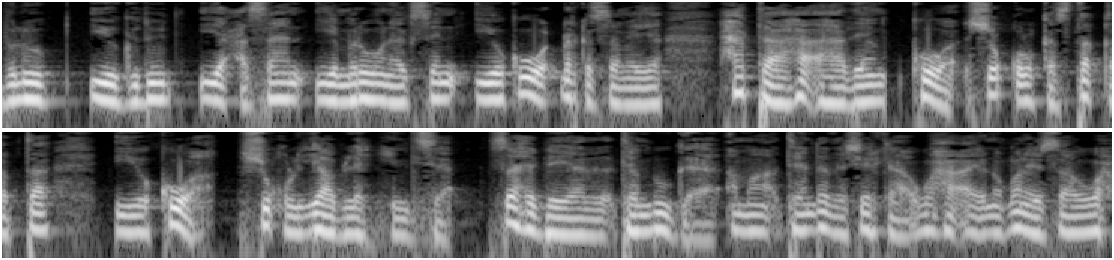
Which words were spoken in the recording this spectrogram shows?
buluug iyo guduud iyo casaan iyo maro wanaagsan iyo kuwa dharka sameeya xataa ha ahaadeen kuwa shuqul kasta qabta iyo kuwa shuqul yaab leh hindisa saaxiibayaal tambuugga ama teendhada shirka waxa ay noqonaysaa wax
